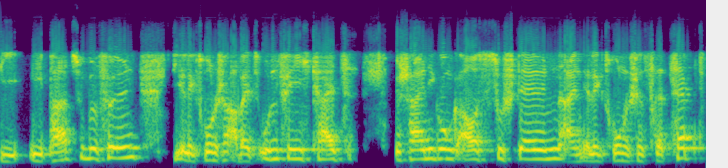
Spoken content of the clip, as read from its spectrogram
die EPA zu befüllen, die elektronische Arbeitsunfähigkeitsbescheinigung auszustellen, ein elektronisches Rezept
